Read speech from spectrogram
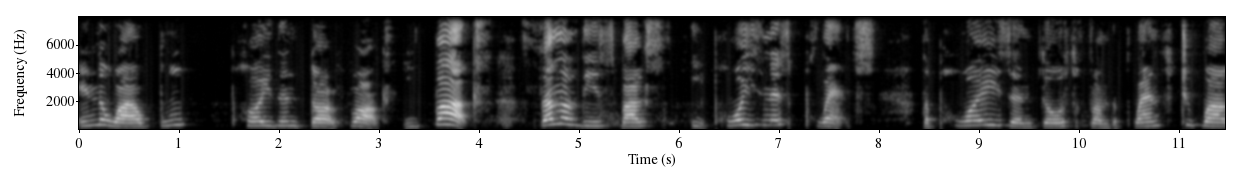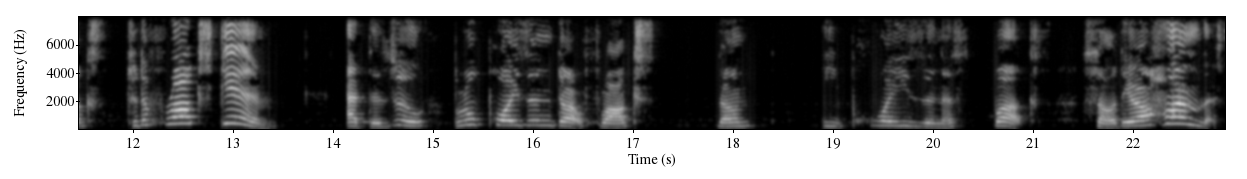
In the wild, blue poison dart frogs eat bugs. Some of these bugs eat poisonous plants. The poison goes from the plants to bugs to the frog skin. At the zoo, blue poison dart frogs don't eat poisonous bugs, so they are harmless.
